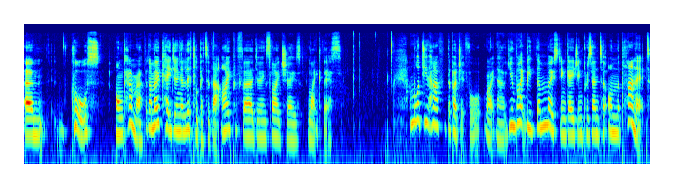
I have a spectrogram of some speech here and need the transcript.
um, course on camera. But I'm okay doing a little bit of that. I prefer doing slideshows like this. And what do you have the budget for right now? You might be the most engaging presenter on the planet,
